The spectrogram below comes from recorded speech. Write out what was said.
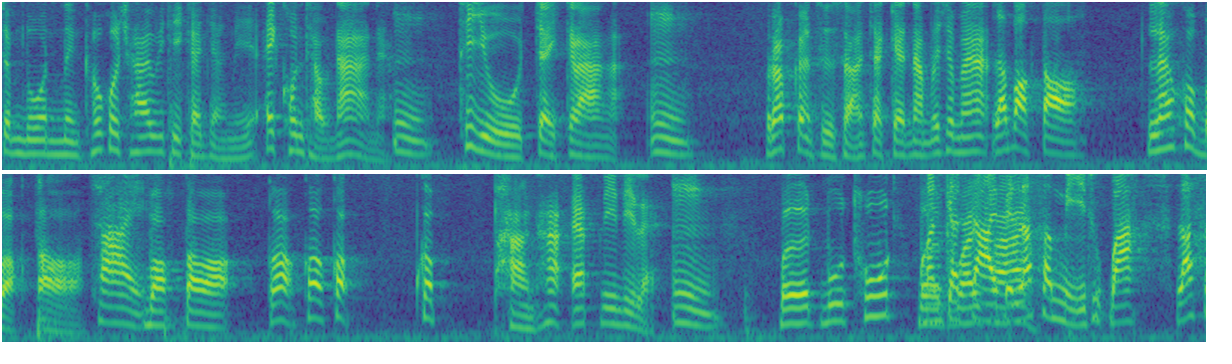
จำนวนหนึ่งเขาก็ใช้วิธีการอย่างนี้ไอ้คนแถวหน้าเนี่ยอืมที่อยู่ใจกลางอะอืมรับการสื่อสารจากแกนนำแล้วใช่ไหมแล้วบอกต่อ แล้วก็บอกต่อใช่บอกต่อก็ก็ก็ก็ผ่าน 5 แอปนี้นี่แหละอืม เปิดบลูทูธเปิด มันกระจายเป็น Wi-Fi รัศมีถูกปะรัศ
